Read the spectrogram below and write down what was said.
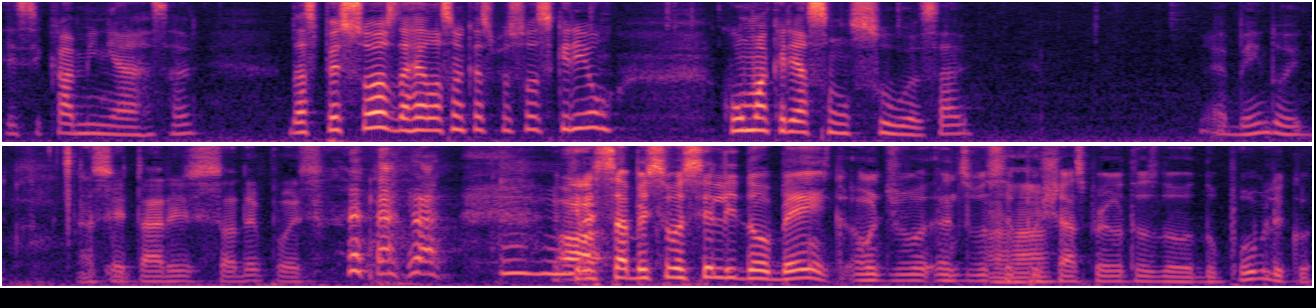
esse caminhar, sabe? Das pessoas, da relação que as pessoas criam com uma criação sua, sabe? É bem doido. Aceitaram isso só depois. uhum. Eu queria saber se você lidou bem, onde, antes de você uhum. puxar as perguntas do, do, público,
